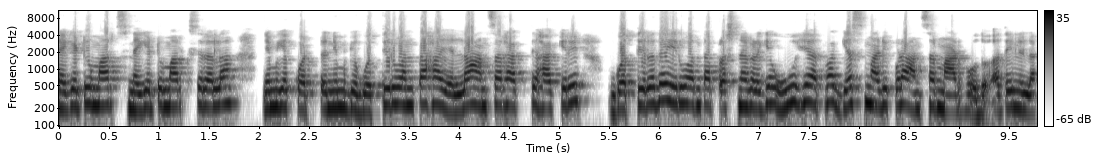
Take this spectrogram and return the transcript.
negative marks negative marks ಇರಲ್ಲ. ನಿಮಗೆ ಕೊಟ್ಟ ನಿಮಗೆ ಗೊತ್ತಿರುವಂತಹ ಎಲ್ಲಾ ಆನ್ಸರ್ ಹಾಕ್ತಿ, ಹಾಕಿರಿ. ಗೊತ್ತಿರದೇ ಇರುವಂತಹ ಪ್ರಶ್ನೆಗಳಿಗೆ ಊಹೆ ಅಥವಾ ಗೆಸ್ ಮಾಡಿ ಕೂಡ ಆನ್ಸರ್ ಮಾಡಬಹುದು ಅದೇನಿಲ್ಲ.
